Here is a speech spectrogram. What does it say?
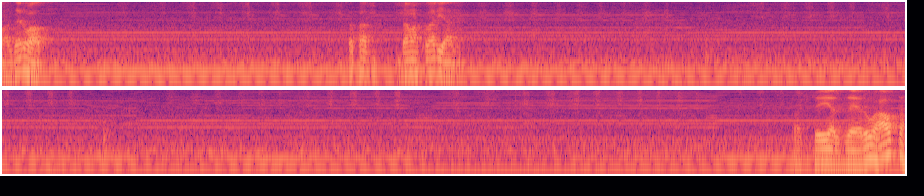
Ó, zero alta. Só para dar uma clareada. Passei a zero alta.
